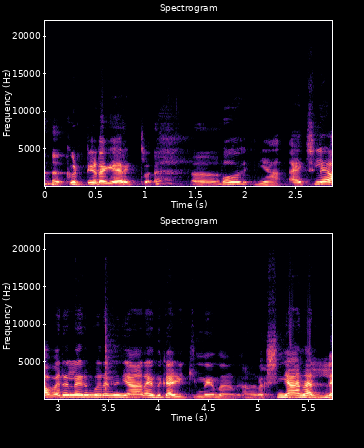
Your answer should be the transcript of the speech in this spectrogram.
കുട്ടിയുടെ ക്യാരക്ടർ അപ്പോ ഞാൻ ആക്ച്വലി അവരെല്ലാരും പറയുന്നത് ഞാനാ ഇത് കഴിക്കുന്നതെന്നാണ് പക്ഷെ ഞാനല്ല.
